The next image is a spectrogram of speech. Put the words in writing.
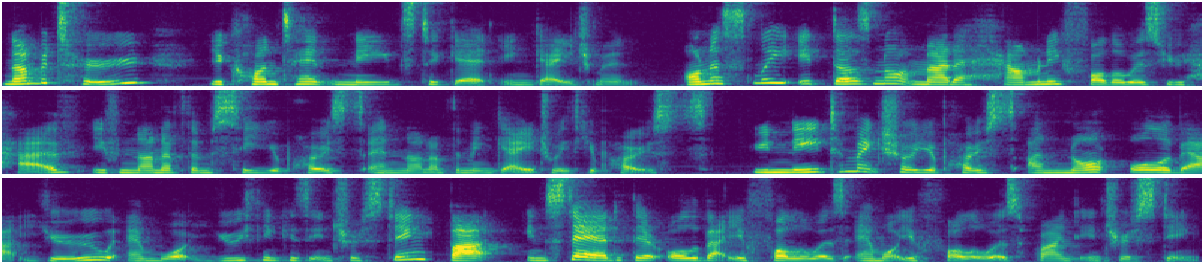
Number two, your content needs to get engagement. Honestly, it does not matter how many followers you have if none of them see your posts and none of them engage with your posts. You need to make sure your posts are not all about you and what you think is interesting, but instead they're all about your followers and what your followers find interesting.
